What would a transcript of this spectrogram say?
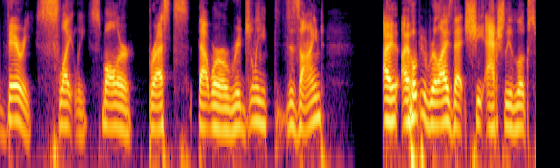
very slightly smaller breasts that were originally designed. I, I hope you realize that she actually looks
